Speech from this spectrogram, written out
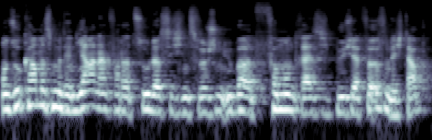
Und so kam es mit den Jahren einfach dazu, dass ich inzwischen über 35 Bücher veröffentlicht habe.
